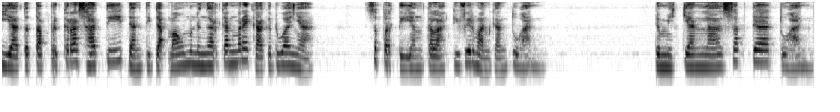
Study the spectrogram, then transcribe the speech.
ia tetap berkeras hati dan tidak mau mendengarkan mereka keduanya, seperti yang telah difirmankan Tuhan. Demikianlah sabda Tuhan.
